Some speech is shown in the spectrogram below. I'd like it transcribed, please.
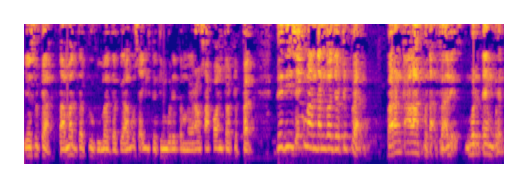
ya sudah tamat tapi gimana tapi aku saya jadi murid temen usah konco debat. Jadi saya mantan konco debat. Barang kalah tak balik murid murid.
